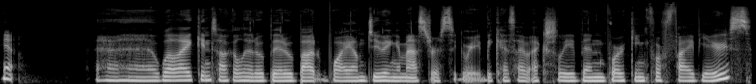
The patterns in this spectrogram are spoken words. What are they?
Yeah. Uh, well, I can talk a little bit about why I'm doing a master's degree because I've actually been working for five years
